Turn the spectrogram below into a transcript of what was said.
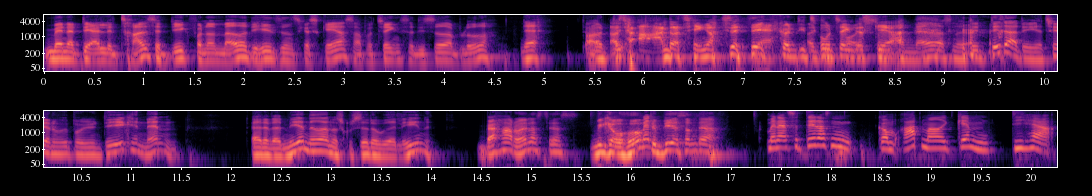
Men at det er lidt træls, at de ikke får noget mad, og de hele tiden skal skære sig på ting, så de sidder og bløder. ja. Og, og, og så er andre ting også. Det er ja, kun de og to de ting, der ikke sker. Mad og sådan noget. Det er det, der er det irriterende ude på øen. Det er ikke hinanden. Der har det været mere nederen at skulle sidde derude alene. Hvad har du ellers til os? Vi kan jo håbe, Men... Det bliver sådan der. Men altså, det der sådan går ret meget igennem de her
